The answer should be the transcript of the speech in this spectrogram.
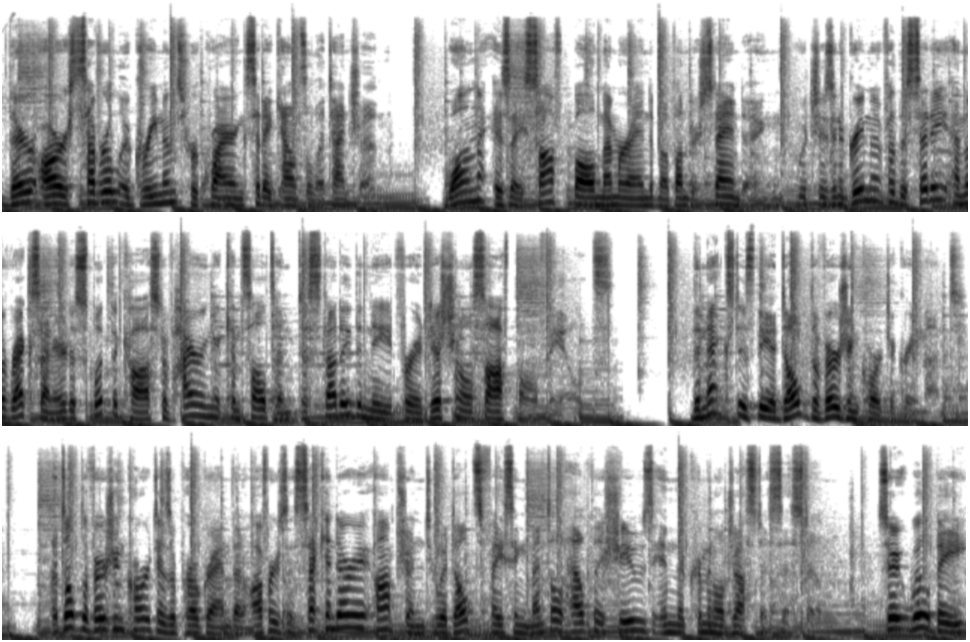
There are several agreements requiring City Council attention. One is a softball memorandum of understanding, which is an agreement for the city and the rec center to split the cost of hiring a consultant to study the need for additional softball fields. The next is the Adult Diversion Court Agreement. Adult Diversion Court is a program that offers a secondary option to adults facing mental health issues in the criminal justice system. So it will be,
